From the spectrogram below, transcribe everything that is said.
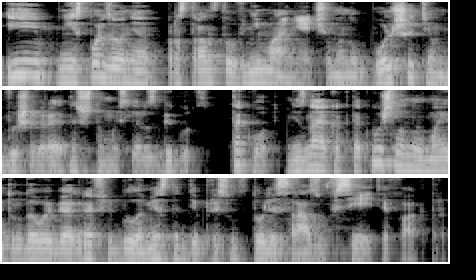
и неиспользование пространства внимания. Чем оно больше, тем выше вероятность, что мысли разбегутся. Так вот, не знаю, как так вышло, но в моей трудовой биографии было место, где присутствовали сразу все эти факторы.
